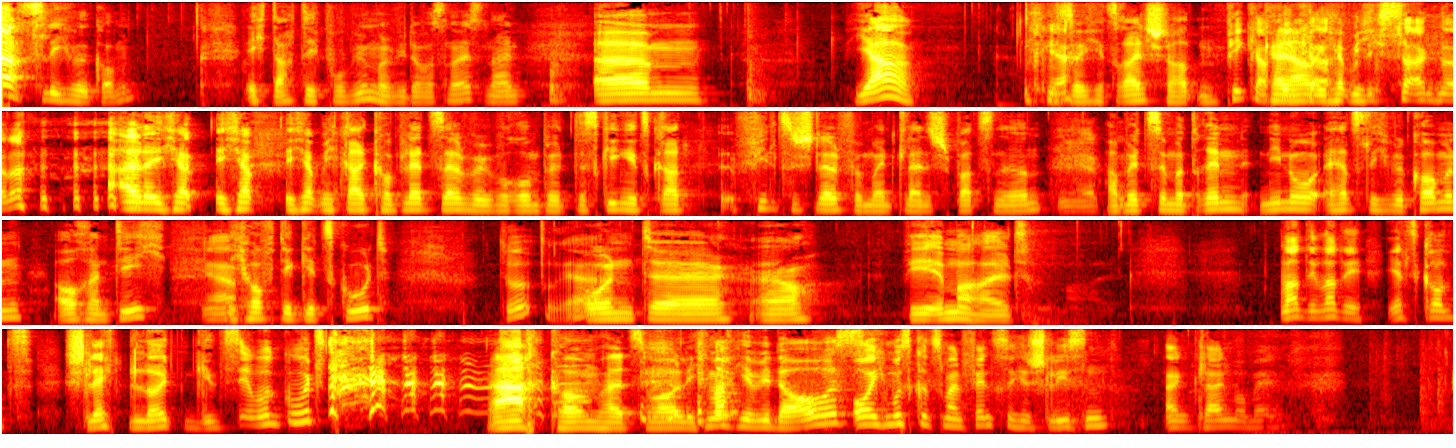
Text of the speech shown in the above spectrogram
Herzlich willkommen. Ich dachte, ich probiere mal wieder was Neues. Nein. Ähm, ja. Wie Ja. soll ich jetzt reinstarten? Pika, Keine Pika, Ahnung, ich habe mich, ich sagen, oder? Alter, ich habe ich hab, ich hab mich gerade komplett selber überrumpelt. Das ging jetzt gerade viel zu schnell für mein kleines Spatzenhirn. Ja. Aber jetzt sind wir drin. Nino, herzlich willkommen. Auch an dich. Ja. Ich hoffe, dir geht's gut. Du? Ja. Und, äh, ja. Wie immer halt. Warte, warte, jetzt kommt's. Schlechten Leuten geht's immer gut. Ach komm, halt's Maul. Ich mach hier wieder aus. Oh, ich muss kurz mein Fenster hier schließen. Einen kleinen Moment.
